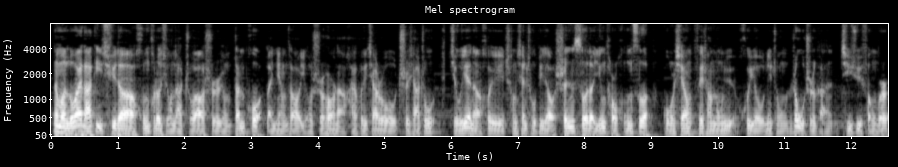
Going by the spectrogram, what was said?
那么罗埃达地区的红葡萄酒呢，主要是用单粕来酿造，有时候呢还会加入赤霞珠，酒液呢会呈现出比较深色的樱桃红色，果香非常浓郁，会有那种肉质感，极具风味儿。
